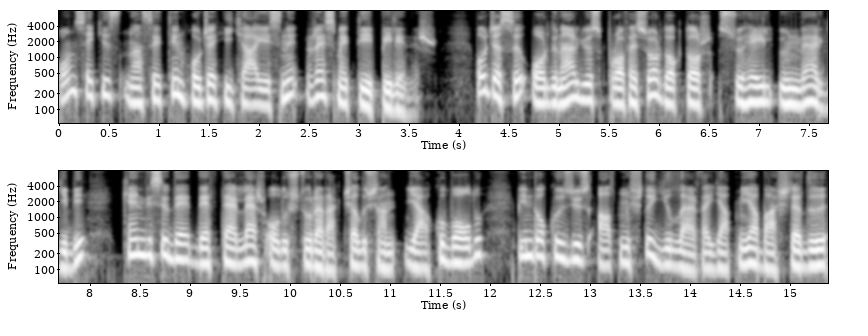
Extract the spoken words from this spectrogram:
18 Nasrettin Hoca hikayesini resmettiği bilinir. Hocası Ordinarius Profesör Doktor Süheyl Ünver gibi kendisi de defterler oluşturarak çalışan Yakuboğlu, 1960'lı yıllarda yapmaya başladığı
